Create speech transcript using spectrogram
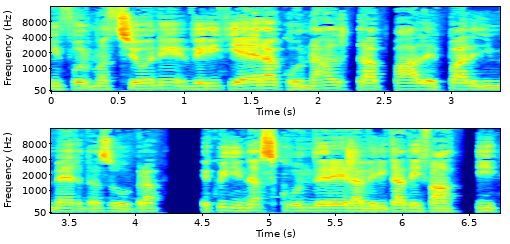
informazione veritiera con altra pale e pale di merda sopra e quindi nascondere la verità dei fatti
